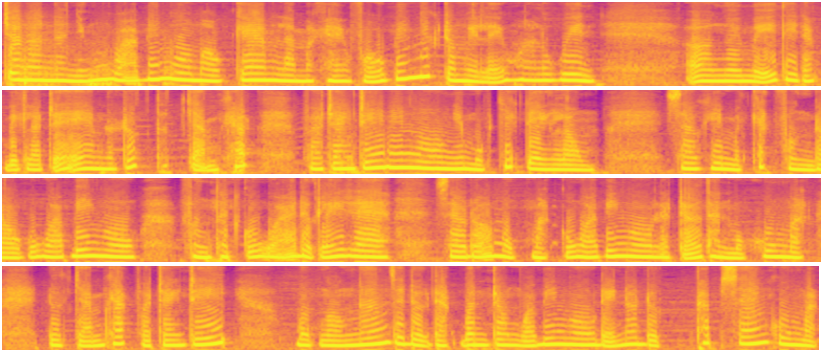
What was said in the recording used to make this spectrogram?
Cho nên là những quả bí ngô màu cam là mặt hàng phổ biến nhất trong ngày lễ Halloween à, người Mỹ thì đặc biệt là trẻ em là rất thích chạm khắc và trang trí bí ngô như một chiếc đèn lồng. Sau khi mà cắt phần đầu của quả bí ngô phần thịt của quả được lấy ra sau đó một mặt của quả bí ngô là trở thành một khuôn mặt được chạm khắc và trang trí. Một ngọn nến sẽ được đặt bên trong quả bí ngô để nó được thắp sáng khuôn mặt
